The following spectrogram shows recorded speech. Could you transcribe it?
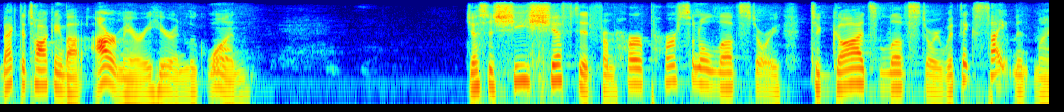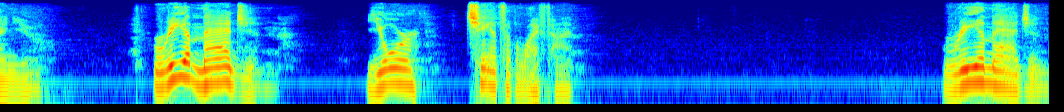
Back to talking about our Mary here in Luke 1. Just as she shifted from her personal love story to God's love story with excitement, mind you, reimagine your chance of a lifetime. Reimagine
